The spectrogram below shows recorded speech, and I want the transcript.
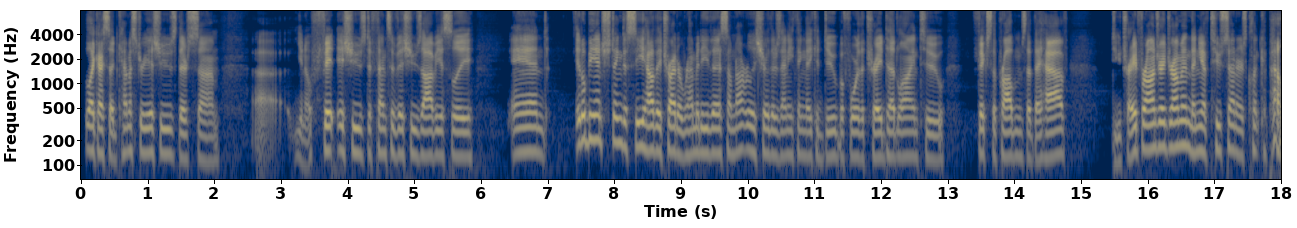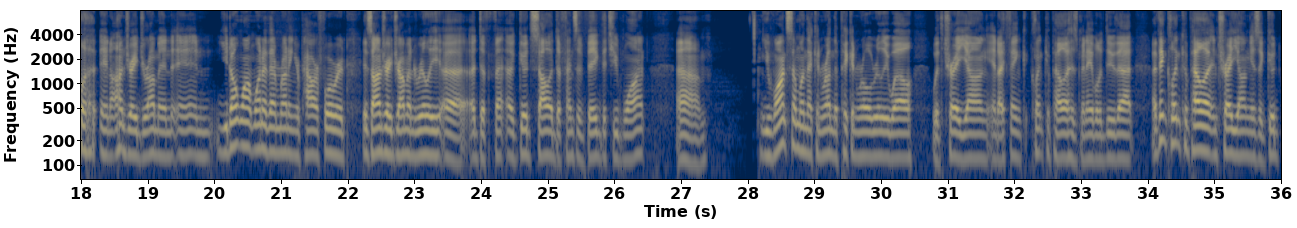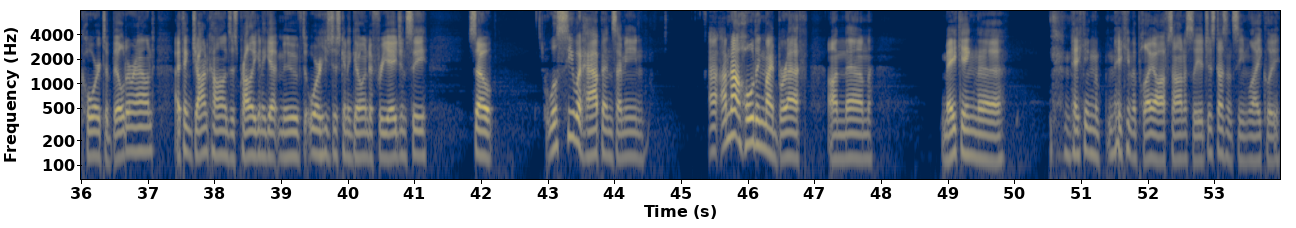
like I said, chemistry issues. There's some, uh, you know, fit issues, defensive issues, obviously, and it'll be interesting to see how they try to remedy this. I'm not really sure there's anything they could do before the trade deadline to fix the problems that they have do you trade for Andre Drummond? Then you have two centers, Clint Capela and Andre Drummond, and you don't want one of them running your power forward. Is Andre Drummond really a a, def- a good, solid defensive big that you'd want? Um, you want someone that can run the pick and roll really well with Trae Young, and I think Clint Capela has been able to do that. I think Clint Capela and Trae Young is a good core to build around. I think John Collins is probably going to get moved, or he's just going to go into free agency. So we'll see what happens. I mean, I'm not holding my breath on them making the making the making the playoffs honestly it just doesn't seem likely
